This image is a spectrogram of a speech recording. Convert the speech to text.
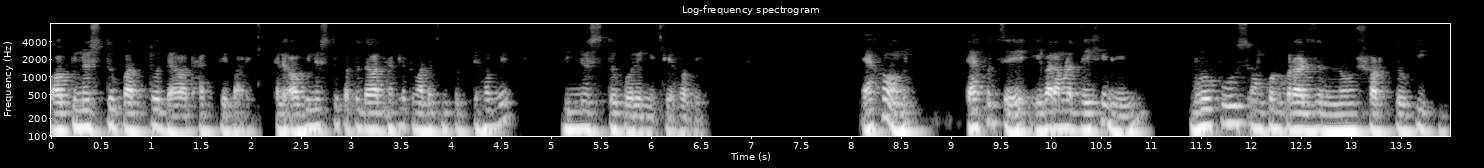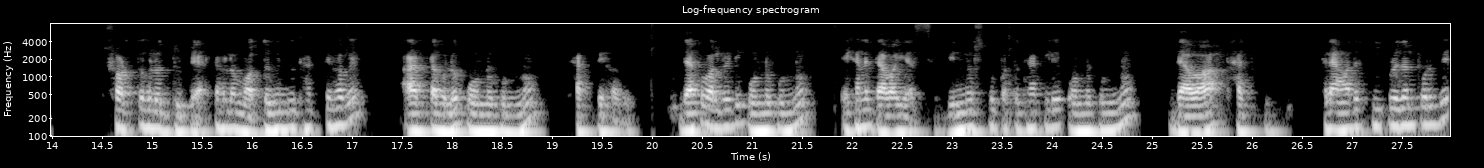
অবিন্যস্ত উপাত্ত দেওয়া থাকতে পারে। তাহলে অবিন্যস্ত উপাত্ত দেওয়া থাকলে তোমাদের কি করতে হবে? বিন্যস্ত করে নিতে হবে। এখন দেখো যে, এবার আমরা দেখে নিই বহুপুষ অঙ্কন করার জন্য শর্ত কি কি? শর্ত হলো দুটো। একটা হলো মধ্যবিন্দু থাকতে হবে, আর একটা হলো পূর্ণপূর্ণ থাকতে হবে। দেখো অলরেডি পূর্ণপূর্ণ এখানে দেওয়াই আছে। বিন্যস্ত উপাত্ত থাকলে পূর্ণপূর্ণ দেওয়া থাকবে। তাহলে আমাদের কি প্রয়োজন পড়বে?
